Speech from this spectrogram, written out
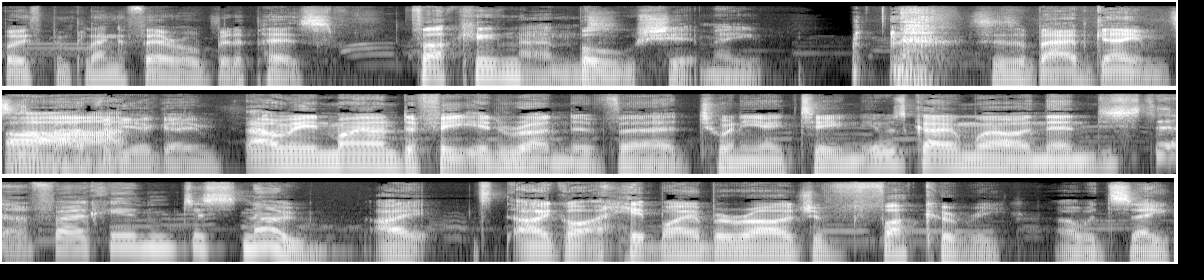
both been playing a fair old bit of PES. Fucking And- bullshit, mate. This is a bad game. This is Ah. a bad video game. I mean, my undefeated run of uh, 2018, it was going well, and then just uh, fucking just no. I I got hit by a barrage of fuckery, I would say,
